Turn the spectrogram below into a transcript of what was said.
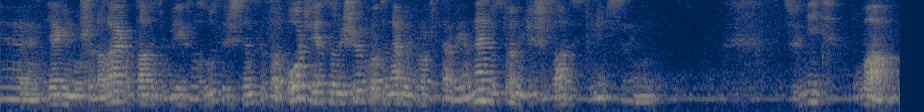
Е, Як він був ще далеко, тато побіг на зустріч, син сказав, отче, я зарішив проти неба і проти тебе. Я не достойний більше звати своїм сином. Зверніть увагу.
